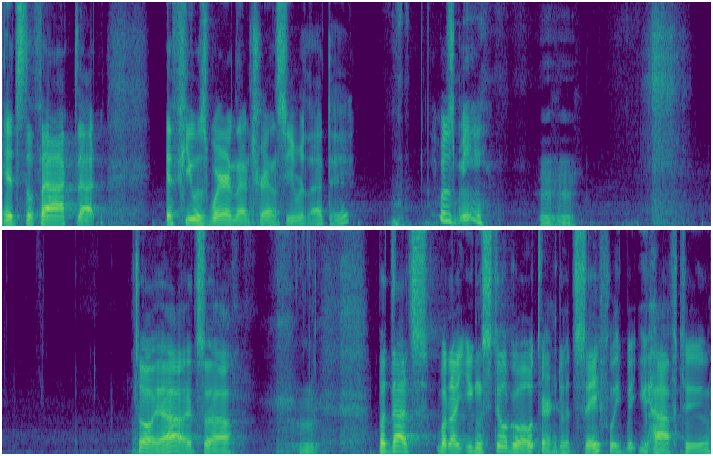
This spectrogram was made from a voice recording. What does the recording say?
it's the fact that if he was wearing that transceiver that day, it was me. So yeah, it's uh, but that's but I, you can still go out there and do it safely, but you have to,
